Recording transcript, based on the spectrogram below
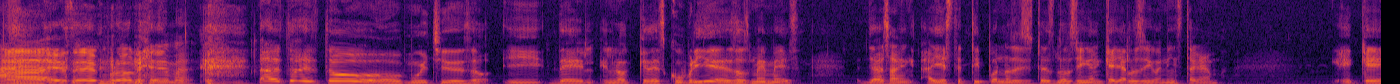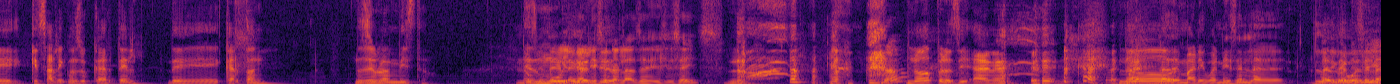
Ah, ese es el problema. Ah, esto, esto muy chido eso. Y de en lo que descubrí de esos memes, ya saben, hay este tipo, no sé si ustedes lo sigan, que ya lo sigo en Instagram, eh, que, que sale con su cartel de cartón. No sé si lo han visto. No, Es ¿Le muy legalicen a las de 16? No, ¿No? no, pero sí. Ah, no. No. La de marihuanicen la. La de Wally- la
